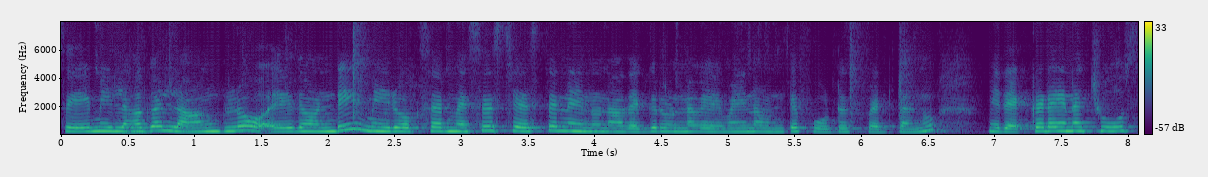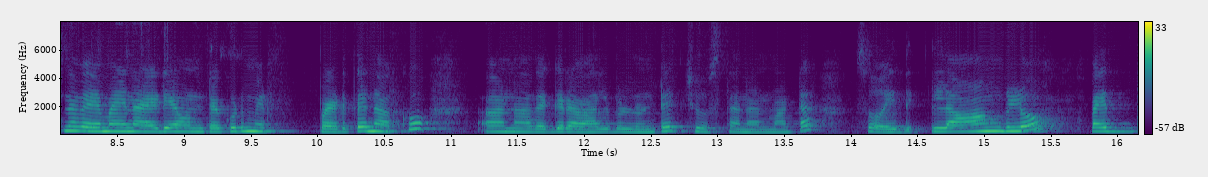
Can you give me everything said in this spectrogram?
సేమ్ ఇలాగా లాంగ్లో ఏదో అండి మీరు ఒకసారి మెసేజ్ చేస్తే నేను నా దగ్గర ఉన్నవి ఏమైనా ఉంటే ఫొటోస్ పెడతాను. మీరు ఎక్కడైనా చూసినవి ఏమైనా ఐడియా ఉంటే కూడా మీరు పెడితే నాకు నా దగ్గర అవైలబుల్ ఉంటే చూస్తానమాట సో ఇది లాంగ్లో పెద్ద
